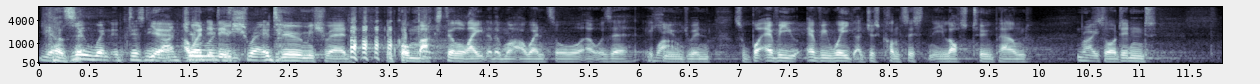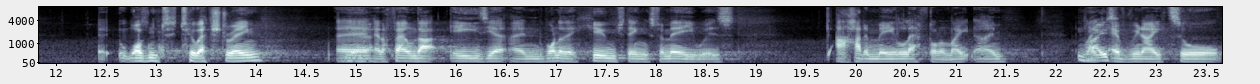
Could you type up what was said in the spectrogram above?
Yeah, you it- went to Disneyland yeah, I went to Disney shred. during my shred and come back still lighter than what I went. So that was a, a Wow. huge win. So, but every every week I just consistently lost two pound. Right. So I didn't. It wasn't too extreme, uh, Yeah. and I found that easier. And one of the huge things for me was I had a meal left on a night time, like Right. every night. So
